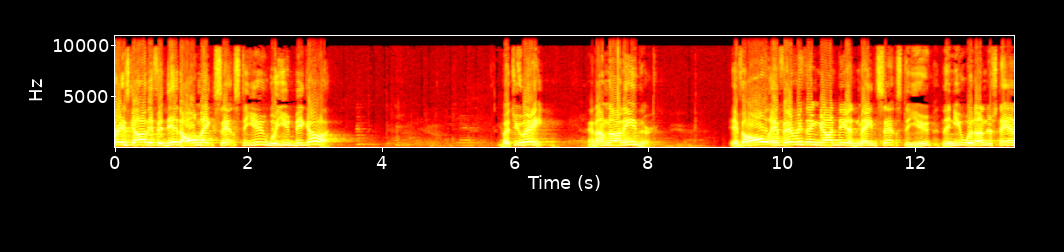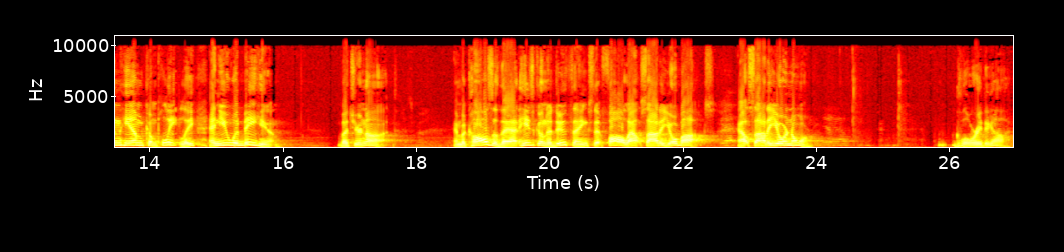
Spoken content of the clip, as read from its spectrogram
Praise God, if it did all make sense to you, well, you'd be God. But you ain't. And I'm not either. If all if everything God did made sense to you, then you would understand him completely and you would be him. But you're not. And because of that, he's going to do things that fall outside of your box, outside of your norm. Glory to God.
